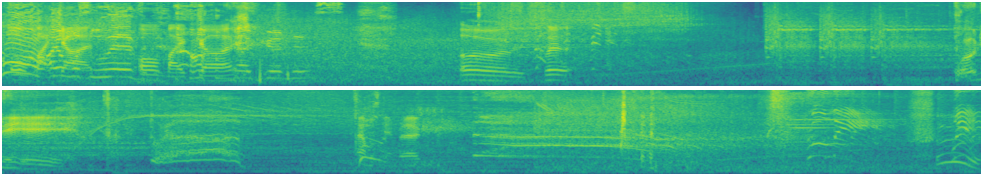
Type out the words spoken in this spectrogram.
Oh, oh my I god. almost lived. Oh my oh god. Oh my goodness. Holy flip. Woody. I almost came back. Whew.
